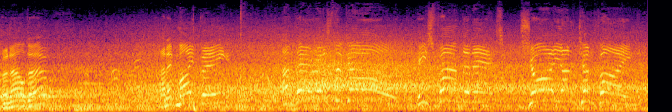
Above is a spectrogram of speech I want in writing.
Ronaldo. And it might be. And there is the goal! He's found the net. Joy unconfined.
